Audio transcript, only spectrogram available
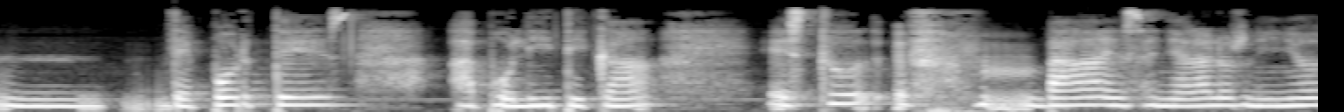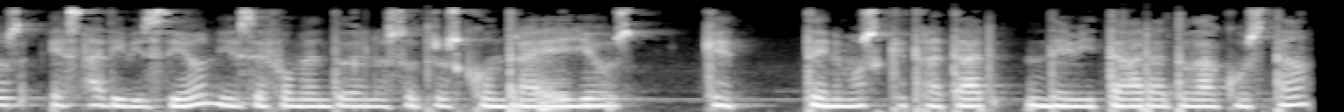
mm, deportes, a política, esto va a enseñar a los niños esa división y ese fomento de nosotros contra ellos que tenemos que tratar de evitar a toda costa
